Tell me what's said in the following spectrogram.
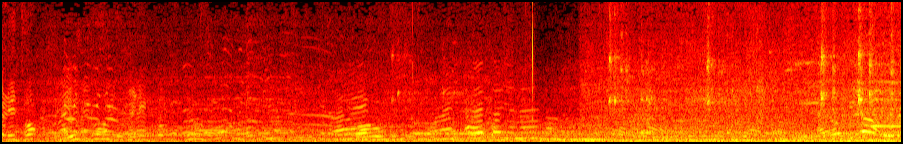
Elle est devant. Elle est devant. Elle est devant. Ah ah, attends, il y en a un. Allez, on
